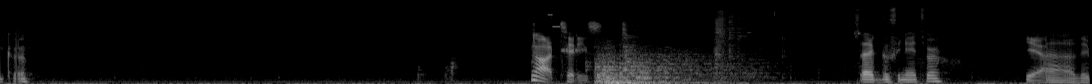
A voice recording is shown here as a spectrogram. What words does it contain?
Okay. Ah, titties. Is that a goofy nade throw? Yeah. Uh, they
